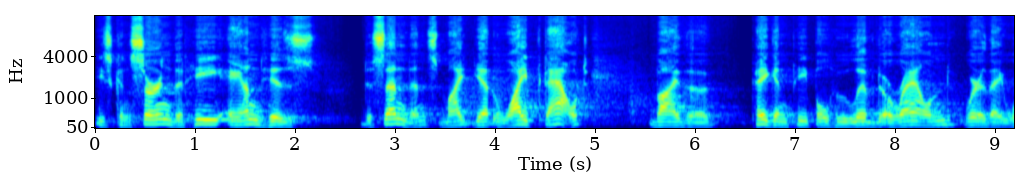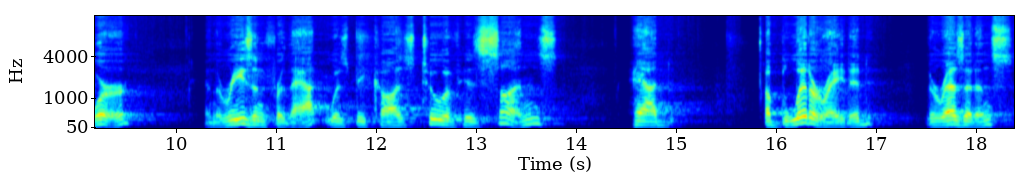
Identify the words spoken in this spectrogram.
He's concerned that he and his descendants might get wiped out by the pagan people who lived around where they were. And the reason for that was because two of his sons had obliterated the residents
